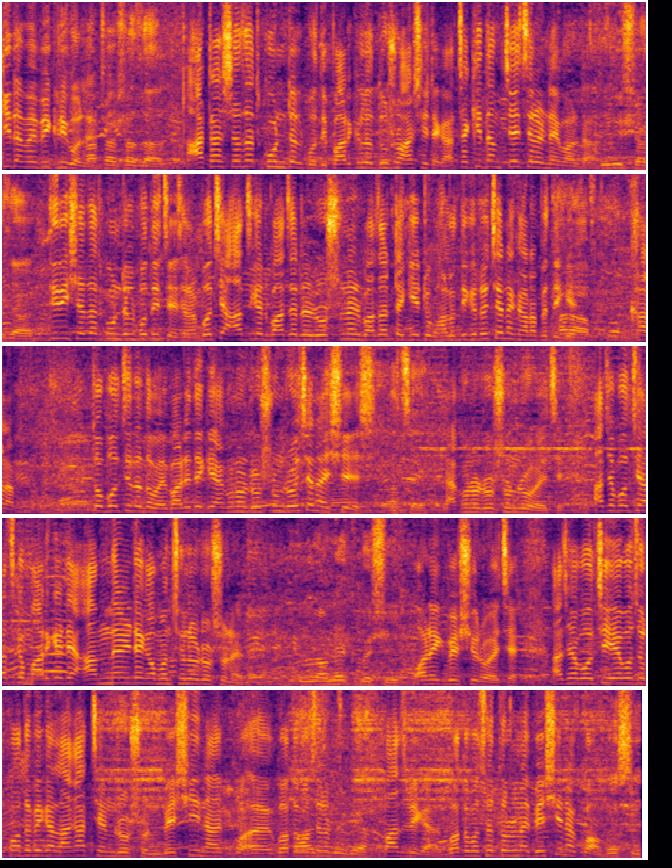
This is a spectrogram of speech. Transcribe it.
কী দামে বিক্রি করলেন? আঠাশ হাজার। আঠাশ হাজার কুইন্টাল প্রতি পার কিলো দুশো আশি টাকা। আচ্ছা কী দাম চেয়েছিলেন? এই মালটা? তিরিশ হাজার। তিরিশ হাজার কুইন্টাল প্রতি চেয়েছিলাম। বলছি আজকের বাজারে রসুনের বাজারটা কি একটু ভালো দিকে রয়েছে না খারাপের দিকে? খারাপ। তো বলছি দাদা ভাই বাড়িতে কি এখনও রসুন রয়েছে না শেষ? আছে। এখনও রসুন রয়েছে। আচ্ছা বলছি আজকে মার্কেটে আমদানিটা কেমন ছিল রসুনের? অনেক বেশি। অনেক বেশি রয়েছে। আচ্ছা বলছি এবছর কত বিঘা লাগাচ্ছেন রসুন? বেশি না গত বছর বিঘা। পাঁচ বিঘা। গত বছর তুলনায় বেশি না কম? বেশি।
